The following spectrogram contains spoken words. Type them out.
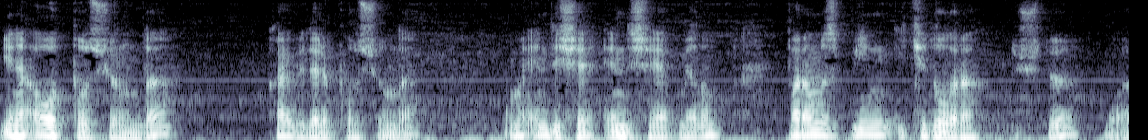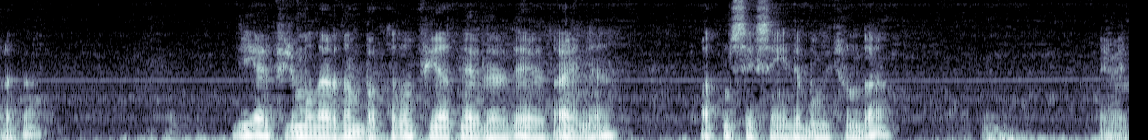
Yine out pozisyonunda kaybederek pozisyonda. Ama endişe endişe yapmayalım. Paramız 1002 dolara düştü bu arada. Diğer firmalardan bakalım fiyat nerelerde? Evet aynı 60-87 boyutunda. Evet.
